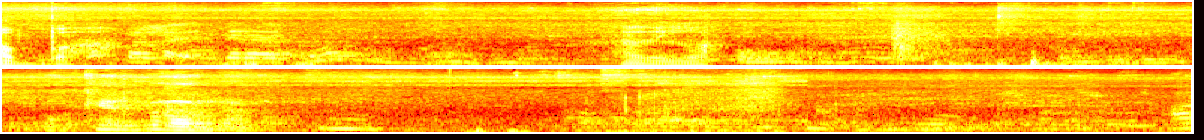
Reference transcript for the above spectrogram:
అబ్బా. అదిగో ఇది జ్వాలది లింగాలు ఇక్కడ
